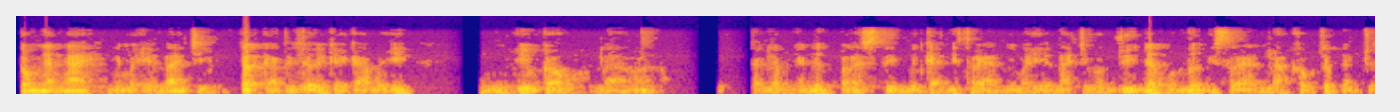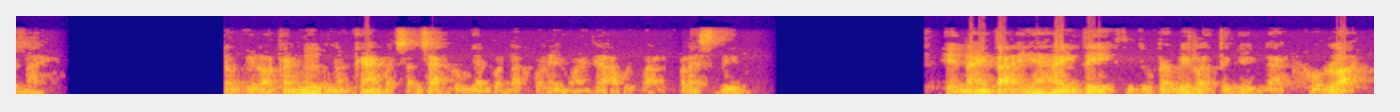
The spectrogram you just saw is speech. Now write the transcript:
công nhận ngay, nhưng mà hiện nay chỉ tất cả thế giới, kể cả Mỹ, cũng yêu cầu là thành lập nhà nước Palestine bên cạnh Israel. Nhưng mà hiện nay chỉ còn duy nhất một nước Israel là không chấp nhận chuyện này trong khi đó, các nước khác là sẵn sàng công nhận và đặt quan hệ ngoại giao với Palestine. Hiện nay tại Haiti thì chúng ta biết là tình hình đang hỗn loạn.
